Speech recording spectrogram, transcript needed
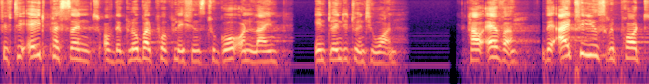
58% of the global populations to go online in 2021. However, the ITU's report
